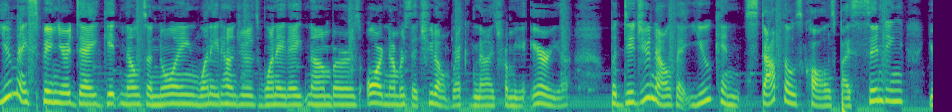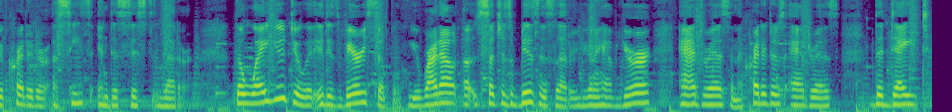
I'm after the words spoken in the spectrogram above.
You may spend your day getting those annoying 1 800s, 188 numbers, or numbers that you don't recognize from your area. But did you know that you can stop those calls by sending your creditor a cease and desist letter? The way you do it, it is very simple. You write out, uh, such as a business letter, you're going to have your address and the creditor's address, the date,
